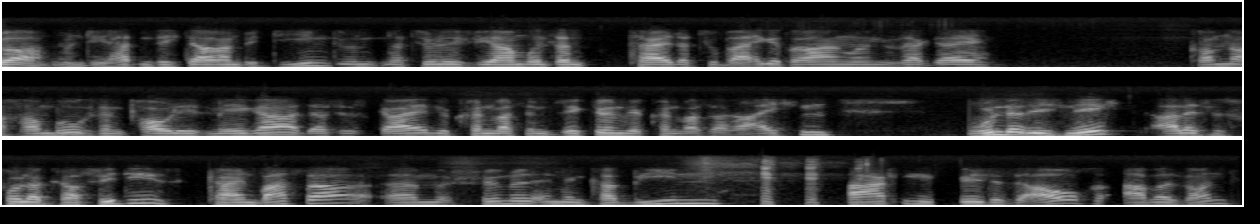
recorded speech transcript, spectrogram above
Ja, und die hatten sich daran bedient und natürlich, wir haben unseren Teil dazu beigetragen und gesagt, ey, komm nach Hamburg, St. Pauli ist mega, das ist geil, wir können was entwickeln, wir können was erreichen. Wunder dich nicht, alles ist voller Graffitis, kein Wasser, ähm, Schimmel in den Kabinen, Haken fehlt es auch, aber sonst,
